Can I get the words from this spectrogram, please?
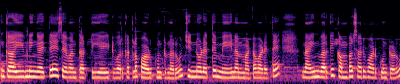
ఇంకా ఈవినింగ్ అయితే సెవెన్ థర్టీ ఎయిట్ వరకు అట్లా పడుకుంటున్నారు. చిన్నోడైతే మెయిన్ అనమాట వాడైతే నైన్ వరకు కంపల్సరీ పడుకుంటాడు.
